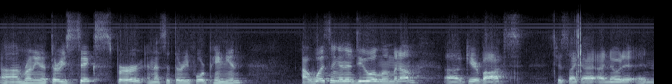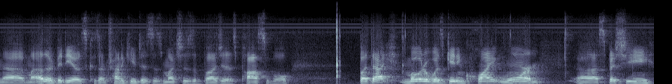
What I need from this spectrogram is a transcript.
Uh, I'm running a 36 spur, and that's a 34 pinion. I wasn't going to do aluminum uh, gearbox just like I, I noted in uh, my other videos because I'm trying to keep this as much as a budget as possible. But that motor was getting quite warm, uh, especially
